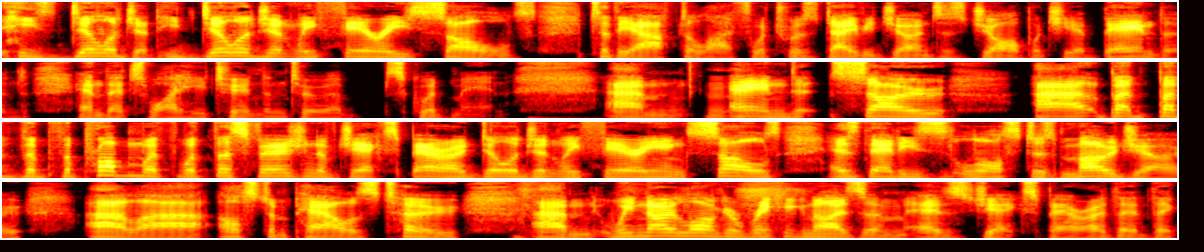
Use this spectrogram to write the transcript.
he's diligent. He diligently ferries souls to the afterlife, which was Davy Jones's job, which he abandoned, and that's why he turned into a squid man. Um, Hmm. And so uh, but but the the problem with with this version of Jack Sparrow diligently ferrying souls is that he's lost his mojo, a la Austin Powers too. Um, we no longer recognize him as Jack Sparrow, the, the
